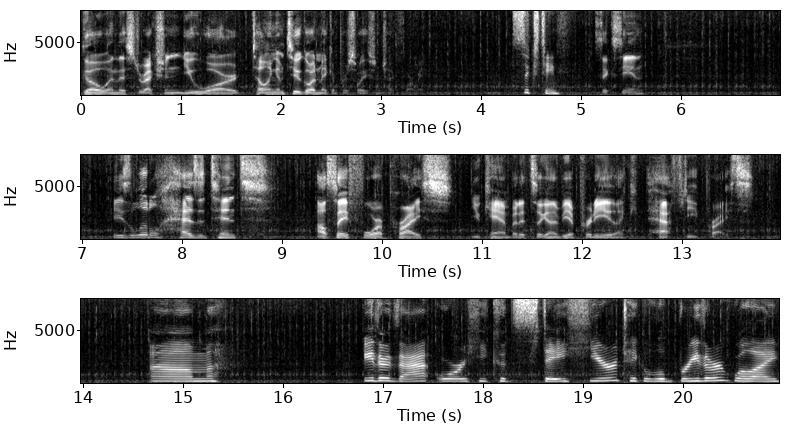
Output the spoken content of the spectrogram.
go in this direction you are telling him to go ahead and make a persuasion check for me 16. 16 he's a little hesitant i'll say for a price you can but it's going to be a pretty like hefty price Um, either that or he could stay here, take a little breather while I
